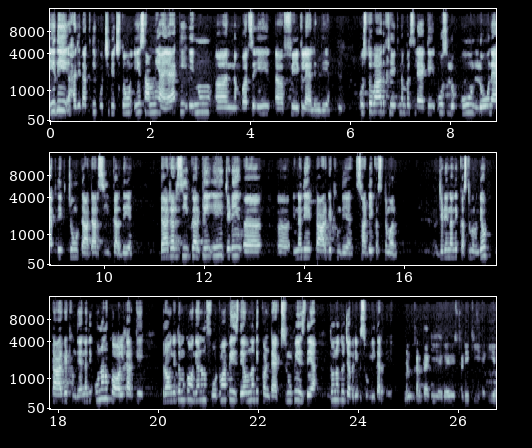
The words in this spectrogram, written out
ਇਹਦੀ ਹਜੇ ਤੱਕ ਦੀ ਪੁੱਛਗਿੱਛ ਤੋਂ ਇਹ ਸਾਹਮਣੇ ਆਇਆ ਹੈ ਕਿ ਇਹਨੂੰ ਨੰਬਰਸ ਇਹ ਫੇਕ ਲੈ ਲੈਂਦੇ ਆ। ਉਸ ਤੋਂ ਬਾਅਦ ਫੇਕ ਨੰਬਰਸ ਲੈ ਕੇ ਉਸ ਉਹ ਲੋਨ ਐਪ ਦੇ ਵਿੱਚੋਂ ਡਾਟਾ ਰਿਸੀਵ ਕਰਦੇ ਆ। ਡਾਟਾ ਰਿਸੀਵ ਕਰਕੇ ਇਹ ਜਿਹੜੇ ਇਹਨਾਂ ਦੇ ਟਾਰਗੇਟ ਹੁੰਦੇ ਆ ਸਾਡੇ ਕਸਟਮਰ ਜਿਹੜੇ ਇਹਨਾਂ ਦੇ ਕਸਟਮਰ ਹੁੰਦੇ ਉਹ ਟਾਰਗੇਟ ਹੁੰਦੇ ਆ। ਇਹਨਾਂ ਦੀ ਉਹਨਾਂ ਨੂੰ ਕਾਲ ਕਰਕੇ ਡਰਾਉਂਦੇ ਧਮਕਾਉਂਦੇ ਆ ਉਹਨਾਂ ਨੂੰ ਫੋਟੋਆਂ ਭੇਜਦੇ ਆ ਉਹਨਾਂ ਦੇ ਕੰਟੈਕਟਸ ਨੂੰ ਭੇਜਦੇ ਆ ਤੇ ਉਹਨਾਂ ਤੋਂ ਜਬਰੀ ਵਸੂਲੀ ਕਰਦੇ ਆ। ਮੈਨੂੰ ਕਰਦਾ ਕੀ ਹੈਗਾ? ਇਹ ਸਟੱਡੀ ਕੀ ਹੈਗੀ ਹੈ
